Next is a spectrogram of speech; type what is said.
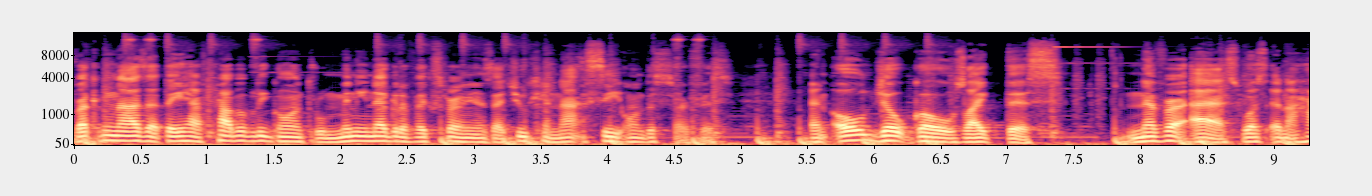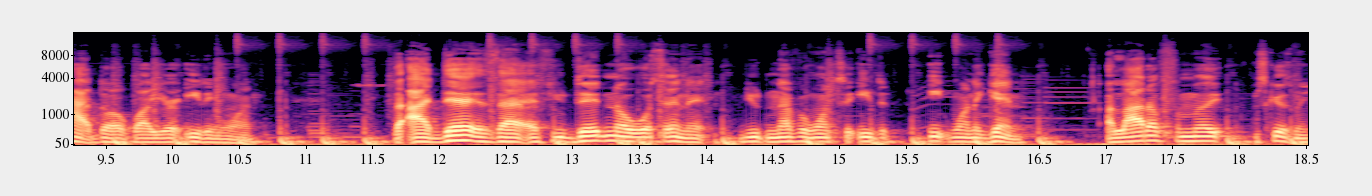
recognize that they have probably gone through many negative experiences that you cannot see on the surface. An old joke goes like this Never ask what's in a hot dog while you're eating one. The idea is that if you did know what's in it, you'd never want to eat eat one again. A lot of familiar, excuse me,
